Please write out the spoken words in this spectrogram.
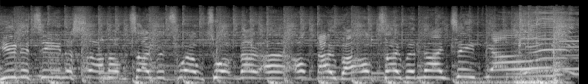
Unity in the Sun, October 12th to uh, October, October 19th, yo!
